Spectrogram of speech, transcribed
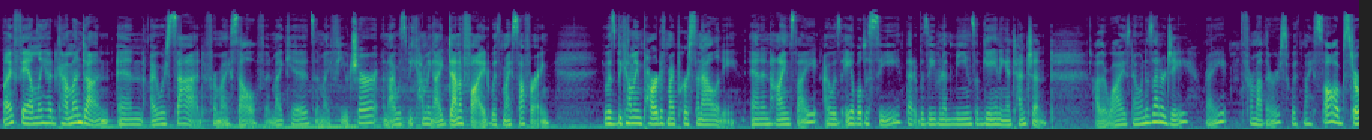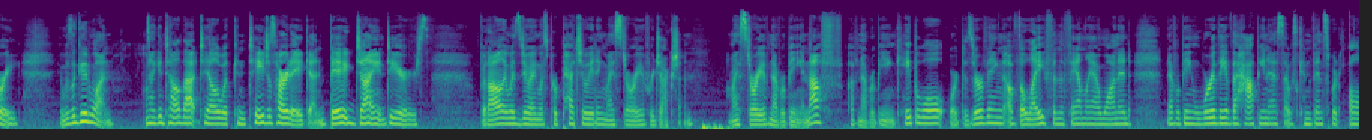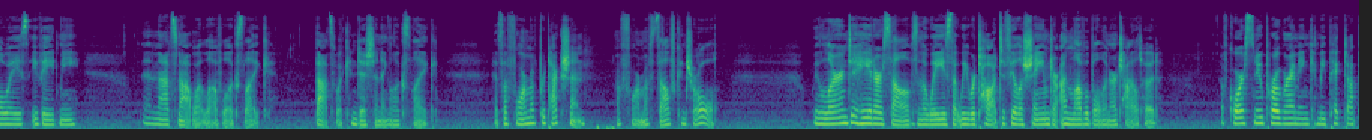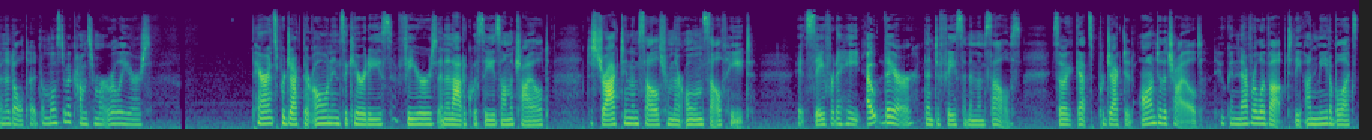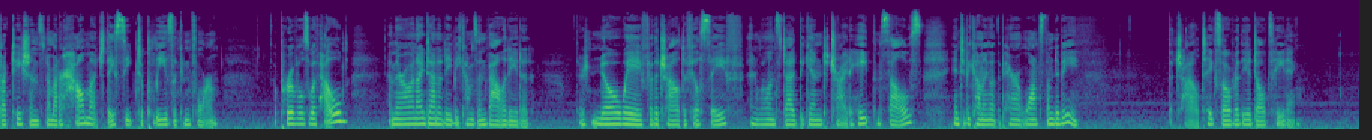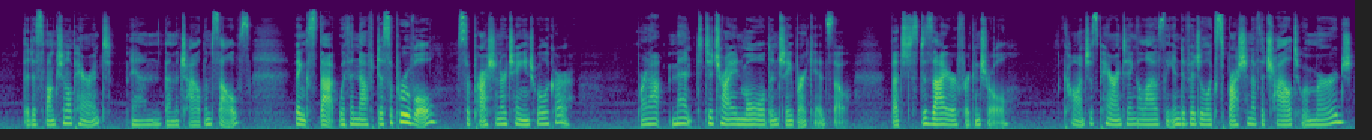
My family had come undone, and I was sad for myself and my kids and my future, and I was becoming identified with my suffering. It was becoming part of my personality, and in hindsight, I was able to see that it was even a means of gaining attention, otherwise known as energy, right, from others with my sob story. It was a good one. I could tell that tale with contagious heartache and big, giant tears. But all I was doing was perpetuating my story of rejection my story of never being enough, of never being capable or deserving of the life and the family I wanted, never being worthy of the happiness I was convinced would always evade me. And that's not what love looks like. That's what conditioning looks like. It's a form of protection, a form of self control. We learn to hate ourselves in the ways that we were taught to feel ashamed or unlovable in our childhood. Of course, new programming can be picked up in adulthood, but most of it comes from our early years. Parents project their own insecurities, fears, and inadequacies on the child, distracting themselves from their own self hate. It's safer to hate out there than to face it in themselves, so it gets projected onto the child, who can never live up to the unmeetable expectations no matter how much they seek to please and conform. Approval is withheld, and their own identity becomes invalidated. There's no way for the child to feel safe and will instead begin to try to hate themselves into becoming what the parent wants them to be the child takes over the adult's hating. The dysfunctional parent, and then the child themselves, thinks that with enough disapproval, suppression or change will occur. We're not meant to try and mold and shape our kids, though. That's just desire for control. Conscious parenting allows the individual expression of the child to emerge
